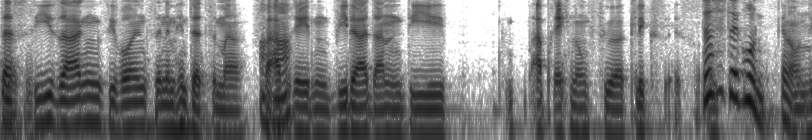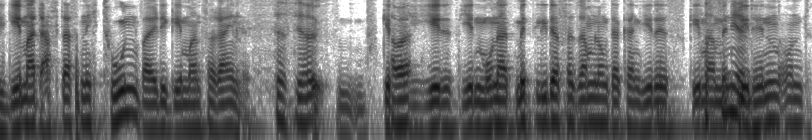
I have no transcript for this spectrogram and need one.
dass müssen. sie sagen, sie wollen es in einem Hinterzimmer verabreden, wie da dann die Abrechnung für Klicks ist. Das ist der Grund. Genau, und die GEMA darf das nicht tun, weil die GEMA ein Verein ist. Das ist ja. Es gibt jedes, jeden Monat Mitgliederversammlung, da kann jedes. GEMA-Mitglied hin und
